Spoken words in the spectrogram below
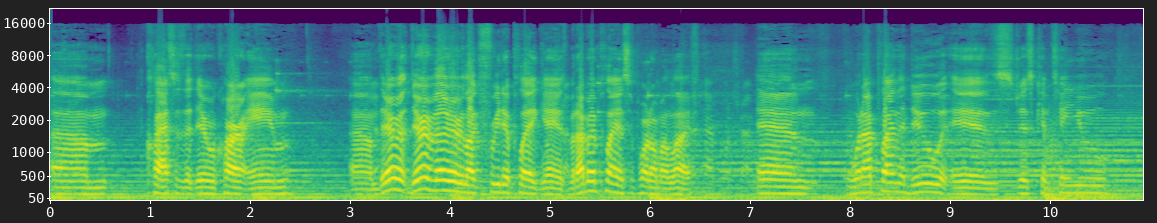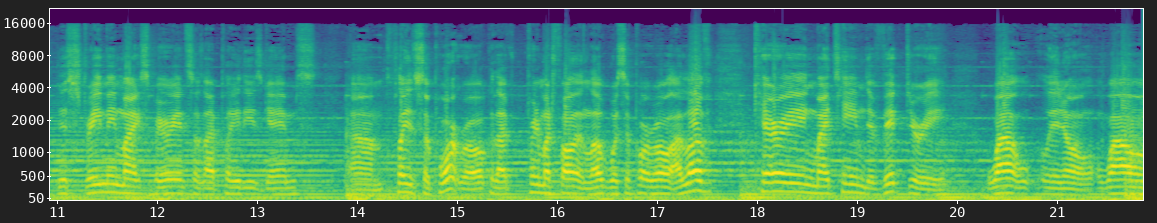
um, classes that didn't require aim. Um, they're they're very like free-to-play games, but I've been playing support all my life, and what I plan to do is just continue just streaming my experience as I play these games. Um, play the support role because I've pretty much fallen in love with support role. I love carrying my team to victory while you know while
